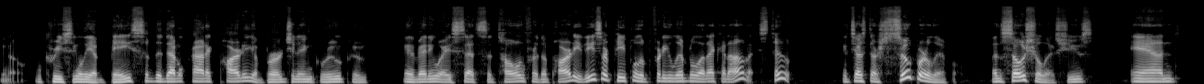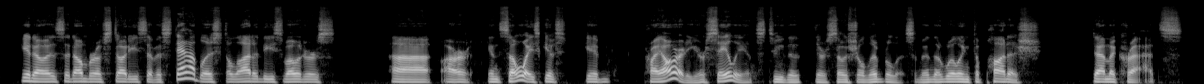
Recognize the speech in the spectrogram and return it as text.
you know, increasingly a base of the Democratic Party, a burgeoning group who in many ways sets the tone for the party. These are people who are pretty liberal in economics too. It's just they're super liberal on social issues. And, you know, as a number of studies have established, a lot of these voters uh, are in some ways give, give priority or salience to the, their social liberalism, and they're willing to punish Democrats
